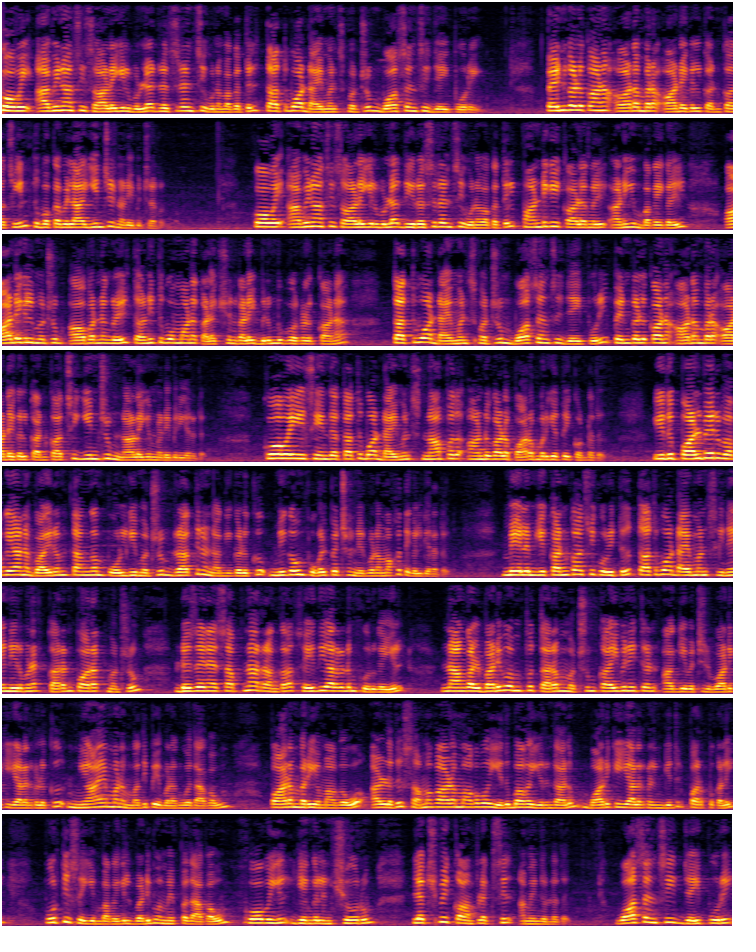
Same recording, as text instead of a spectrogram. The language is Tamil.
கோவை அவினாசி சாலையில் உள்ள ரெசிடென்சி உணவகத்தில் தத்வா டைமண்ட்ஸ் மற்றும் வாசன்சி ஜெய்ப்பூரே. பெண்களுக்கான ஆடம்பர ஆடைகள் கண்காட்சியின் துவக்க விழா இன்று நடைபெற்றது. கோவை அவினாசி சாலையில் உள்ள தி ரெசிடென்சி உணவகத்தில் பண்டிகை காலங்களில் அணியும் வகைகளில் ஆடைகள் மற்றும் ஆபரணங்களில் தனித்துவமான கலெக்ஷன்களை விரும்புபவர்களுக்கான தத்வா டைமண்ட்ஸ் மற்றும் வாசன்சி ஜெய்ப்பூரி பெண்களுக்கான ஆடம்பர ஆடைகள் கண்காட்சி இன்றும் நாளையும் நடைபெறுகிறது. கோவையை சேர்ந்த தத்வா டைமண்ட்ஸ் நாற்பது ஆண்டுகால பாரம்பரியத்தை கொண்டது. இது பல்வேறு வகையான வைரம் தங்கம் போல்கி மற்றும் ரத்தின நகைகளுக்கு மிகவும் புகழ்பெற்ற நிறுவனமாக திகழ்கிறது. மேலும் இக்கண்காட்சி குறித்து தத்வா டைமண்ட்ஸ் இணை நிறுவனர் கரண் பாரக் மற்றும் டிசைனர் சப்னா ரங்கா செய்தியாளர்களிடம் கூறுகையில் நாங்கள் வடிவமைப்பு தரம் மற்றும் கைவினைத்திறன் ஆகியவற்றில் வாடிக்கையாளர்களுக்கு நியாயமான மதிப்பை வழங்குவதாகவும் பாரம்பரியமாகவோ அல்லது சமகாலமாகவோ எதுவாக இருந்தாலும் வாடிக்கையாளர்களின் எதிர்பார்ப்புகளை பூர்த்தி செய்யும் வகையில் வடிவமைப்பதாகவும் கோவையில் எங்களின் ஷோரூம் லக்ஷ்மி காம்ப்ளெக்ஸில் அமைந்துள்ளது. வாசன்சி ஜெய்ப்பூரி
